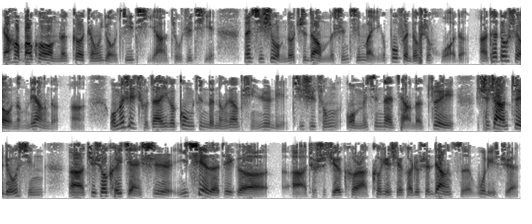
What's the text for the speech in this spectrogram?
然后包括我们的各种有机体啊、组织体，那其实我们都知道，我们的身体每一个部分都是活的啊，它都是有能量的啊。我们是处在一个共振的能量频率里。其实从我们现在讲的最时尚最流行啊，据说可以检视一切的这个。啊，就是学科啊，科学学科就是量子物理学。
